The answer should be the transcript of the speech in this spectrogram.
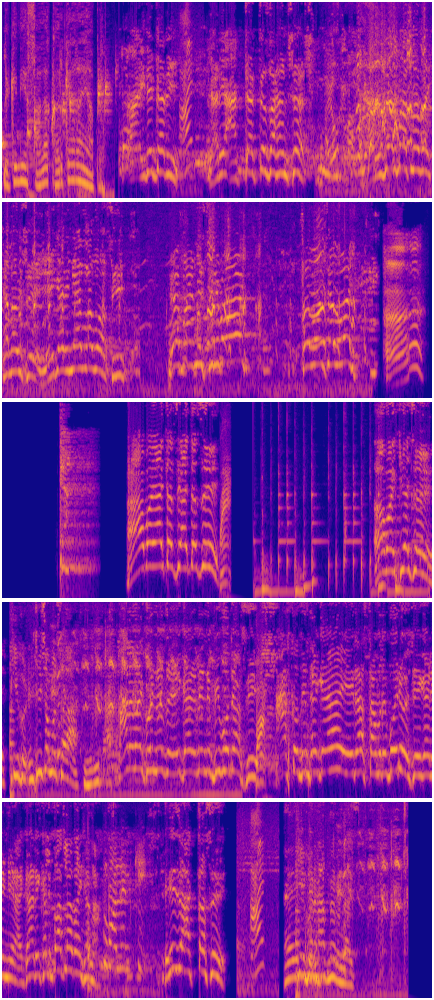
लेकिन ये साला कर क्या रहा है यहाँ पे আইরে গাড়ি গাড়ি আটটা আটটা জাহান শেষ গাড়ি যে পাতলা পায়খানা হয়েছে এই গাড়ি নিয়ে যাবো আছি এ ভাই মিস্ত্রি ভাই চালাই চালাই হ্যাঁ ভাই আইতাছি আইতাছি হ্যাঁ ভাই কি আছে কি সমস্যা আরে ভাই কই না যে এই গাড়ি নিয়ে বিপদে আছি আজকে দিন থেকে এই রাস্তা আমাদের বই রয়েছে এই গাড়ি নিয়ে গাড়ি খালি পাতলা পায়খানা বলেন কি এই যে আটটাছে আয় এই করেন আপনারা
